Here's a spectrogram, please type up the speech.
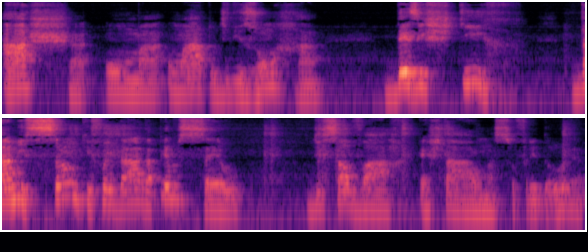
acha uma, um ato de desonra desistir da missão que foi dada pelo céu de salvar esta alma sofredora.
